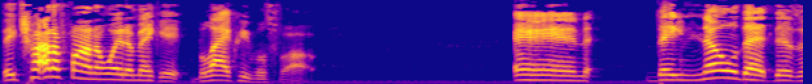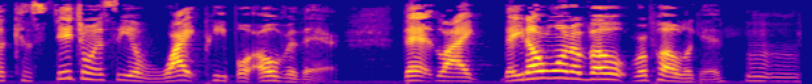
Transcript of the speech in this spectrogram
They try to find a way to make it black people's fault. And they know that there's a constituency of white people over there that like they don't want to vote republican. Mm-mm.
